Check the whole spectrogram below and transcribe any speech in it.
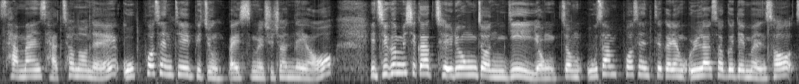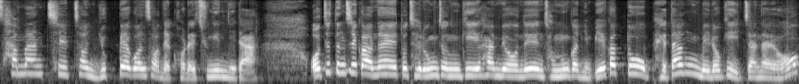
4만 4천 원에 5%의 비중 말씀을 주셨네요. 이 지금 이 시각 재룡전기 0.53%가량 올라서게 되면서 4만 7,600원 선에 거래 중입니다. 어쨌든지 간에 또 재룡전기 하면은 전문가님 얘가 또 배당 매력이 있잖아요.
